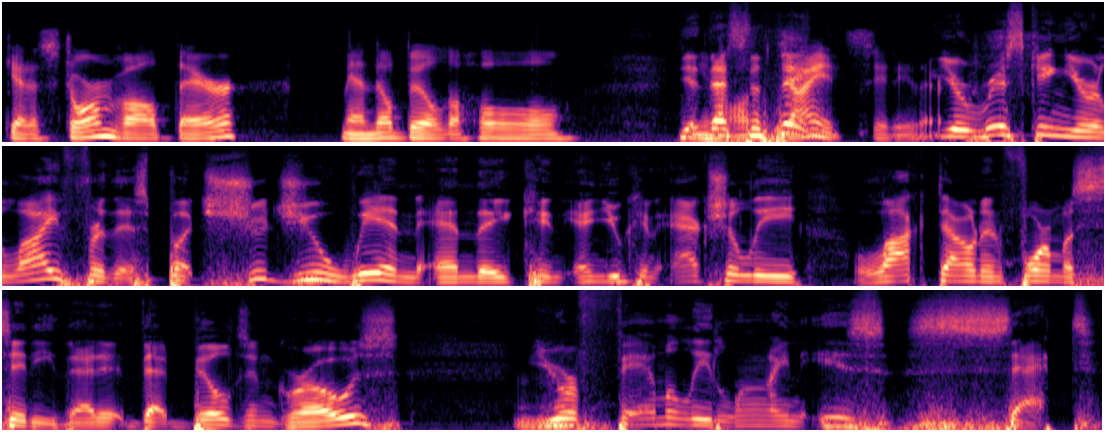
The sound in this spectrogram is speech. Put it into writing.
get a storm vault there man they'll build a whole yeah, you that's know, the thing. giant city there you're risking your life for this but should you win and they can and you can actually lock down and form a city that it, that builds and grows Mm-hmm. your family line is set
